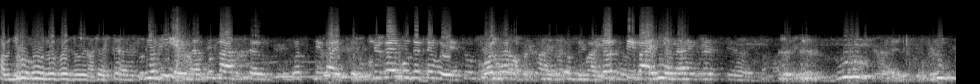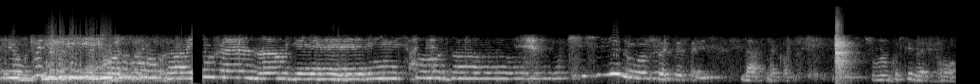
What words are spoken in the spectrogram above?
А вдруг не видали Сергіївна, будь ласка, заспівайте. Чи вже будете ви? Ольга, заспівайте. Уже нам є різко Да, так ви крутили. О,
